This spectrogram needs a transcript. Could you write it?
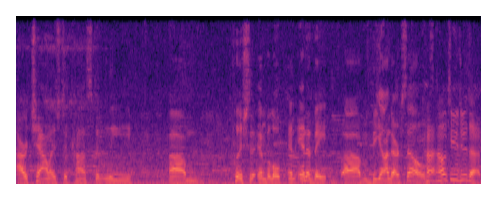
our challenge to constantly um, push the envelope and innovate um, beyond ourselves. How, how do you do that?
